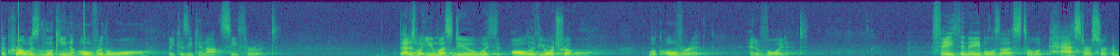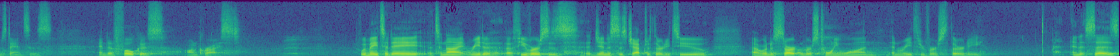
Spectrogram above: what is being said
The crow is looking over the wall because he cannot see through it. That is what you must do with all of your trouble look over it and avoid it. Faith enables us to look past our circumstances and to focus on Christ. We may today, tonight, read a, a few verses at Genesis chapter 32. And we're going to start in verse 21 and read through verse 30. And it says,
